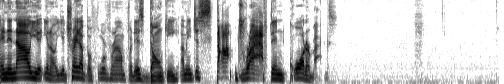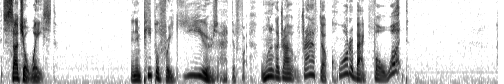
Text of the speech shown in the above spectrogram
And then now you you know you trade up a fourth round for this donkey. I mean, just stop drafting quarterbacks. It's such a waste. And then people for years I had to fight. Want to go draft, draft a quarterback for what?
